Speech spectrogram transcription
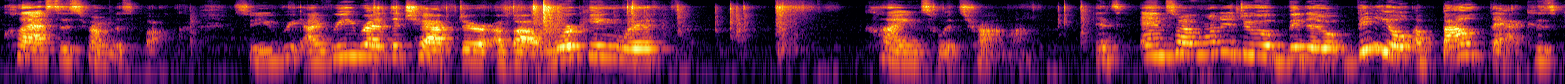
classes from this book. So you re I reread the chapter about working with clients with trauma. It's, and so I want to do a video video about that because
